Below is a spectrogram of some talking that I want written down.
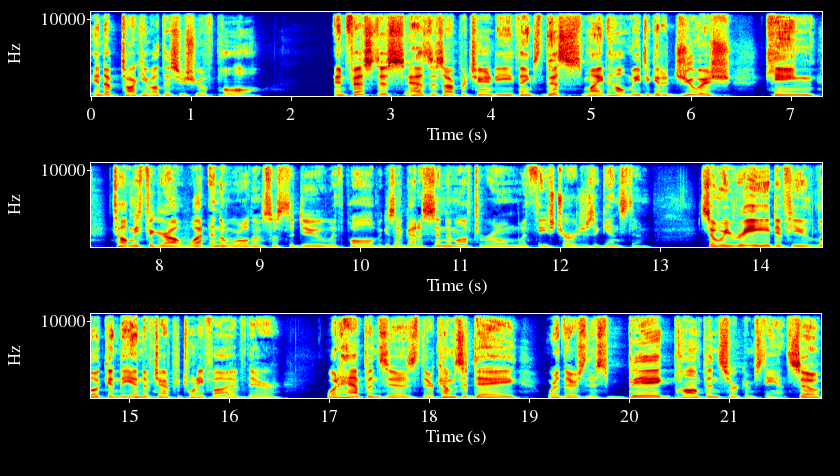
end up talking about this issue of Paul. And Festus has this opportunity. He thinks this might help me to get a Jewish king to help me figure out what in the world I'm supposed to do with Paul because I've got to send him off to Rome with these charges against him. So we read, if you look in the end of chapter 25 there, what happens is there comes a day where there's this big pomp and circumstance. So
